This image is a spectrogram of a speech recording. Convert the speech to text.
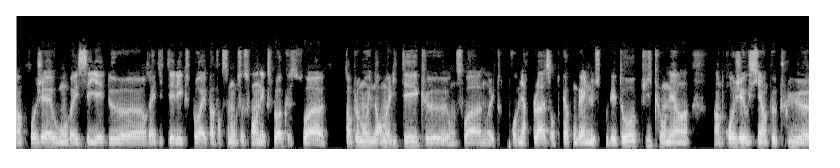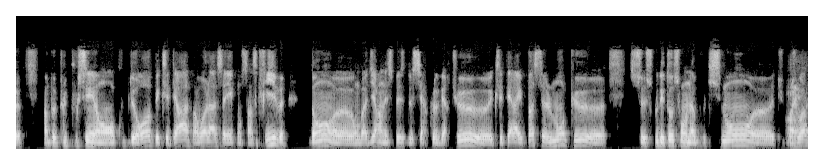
un projet où on va essayer de rééditer l'exploit et pas forcément que ce soit un exploit, que ce soit simplement une normalité, que on soit dans les toutes premières places, en tout cas qu'on gagne le Scudetto, puis qu'on ait un, un projet aussi un peu plus un peu plus poussé en Coupe d'Europe, etc. Enfin voilà, ça y est qu'on s'inscrive dans, euh, on va dire, un espèce de cercle vertueux, euh, etc. Et pas seulement que euh, ce Scudetto soit un aboutissement, tu, vois.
